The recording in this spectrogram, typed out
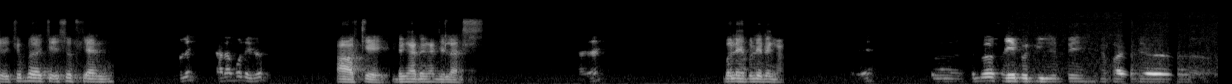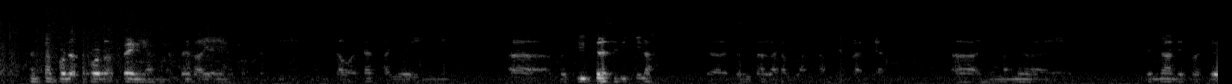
Okay, cuba Cik Sufian. Boleh? Sekarang boleh ke? Ah, okay, dengar dengan jelas. Ada? Boleh, boleh dengar. Uh, sebelum saya pergi lebih kepada uh, tentang produk-produk bank yang bank rakyat yang ditawarkan, saya ingin uh, bercerita sedikit lah uh, tentang latar belakang bank rakyat. Uh, di mana dengar daripada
